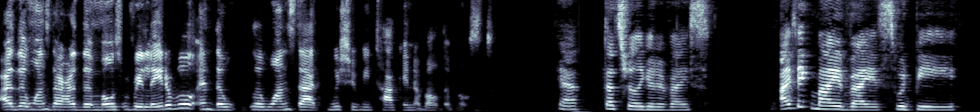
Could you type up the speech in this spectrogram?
are the ones that are the most relatable and the the ones that we should be talking about the most Yeah, that's really good advice. I think my advice would be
